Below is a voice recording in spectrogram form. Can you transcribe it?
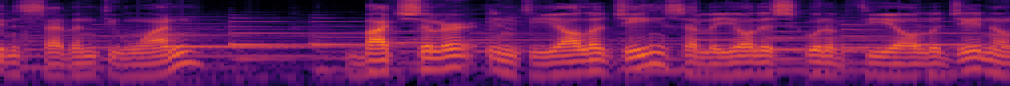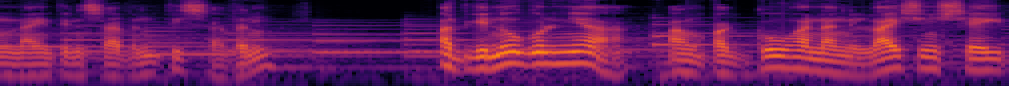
1971, Bachelor in Theology sa Loyola School of Theology noong 1977, at ginugol niya ang pagkuha ng Licentiate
